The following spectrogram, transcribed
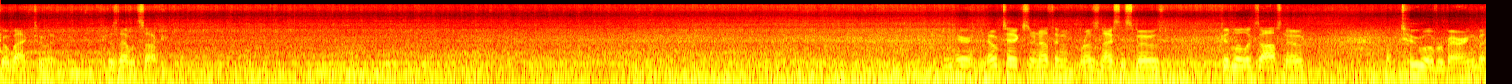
go back to it because that would suck in here no ticks or nothing. Runs nice and smooth. Good little exhaust note. Not too overbearing but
